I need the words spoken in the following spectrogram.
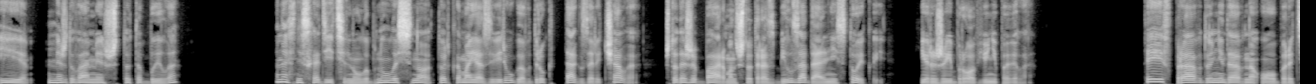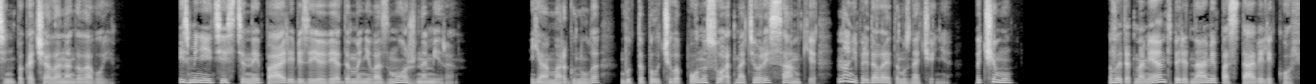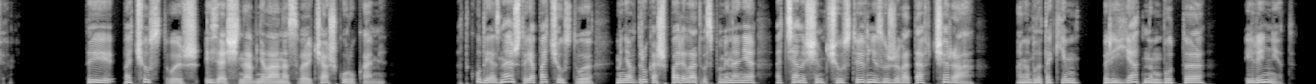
«И между вами что-то было?» Она снисходительно улыбнулась, но только моя зверюга вдруг так зарычала, что даже бармен что-то разбил за дальней стойкой. Кира же и бровью не повела. «Ты вправду недавно оборотень», — покачала она головой. «Изменить истинной паре без ее ведома невозможно, Мира». Я моргнула, будто получила по носу от матерой самки, но не придала этому значения. Почему? В этот момент перед нами поставили кофе. «Ты почувствуешь», — изящно обняла она свою чашку руками. «Откуда я знаю, что я почувствую?» Меня вдруг ошпарило от воспоминания о тянущем чувстве внизу живота вчера. Оно было таким приятным, будто... Или нет?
